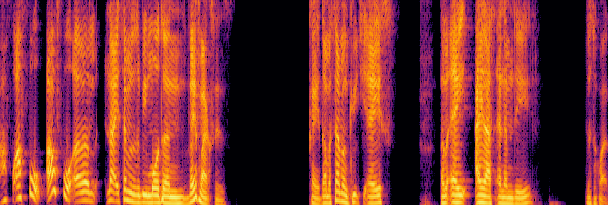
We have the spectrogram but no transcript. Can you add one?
I, th- I thought I thought um 97s would be more than Vapor Maxes. Okay, number seven, Gucci Ace. Number eight, Adidas NMD. Those are quite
